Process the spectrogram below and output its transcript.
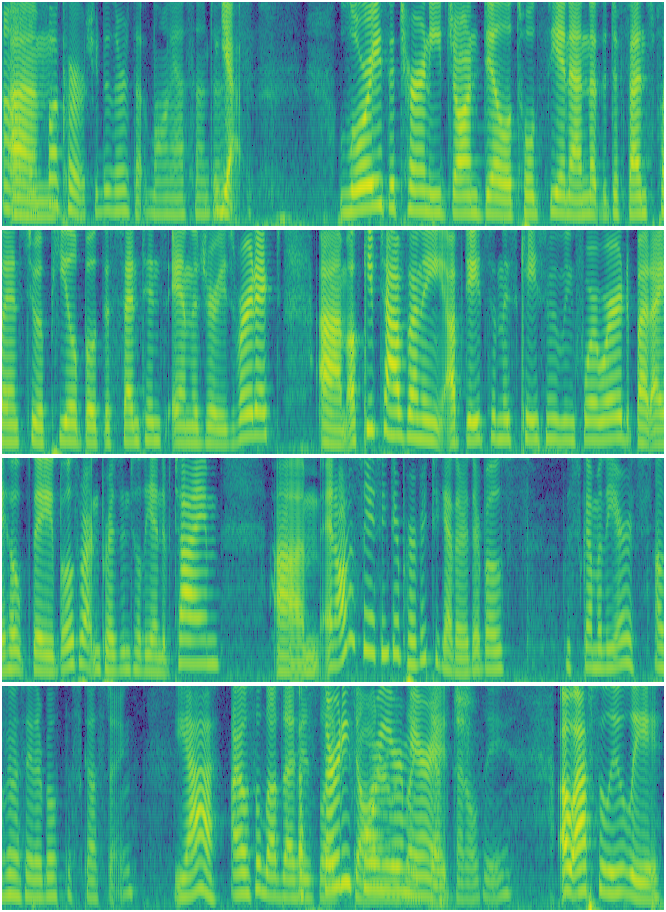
oh, well, um, fuck her. She deserves that long ass sentence. Yeah. Lori's attorney, John Dill, told CNN that the defense plans to appeal both the sentence and the jury's verdict. Um, I'll keep tabs on any updates in this case moving forward, but I hope they both rot in prison till the end of time. Um, and honestly, I think they're perfect together. They're both the scum of the earth. I was gonna say they're both disgusting. Yeah. I also love that A his 34 like, year like, marriage. death penalty. Oh, absolutely.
